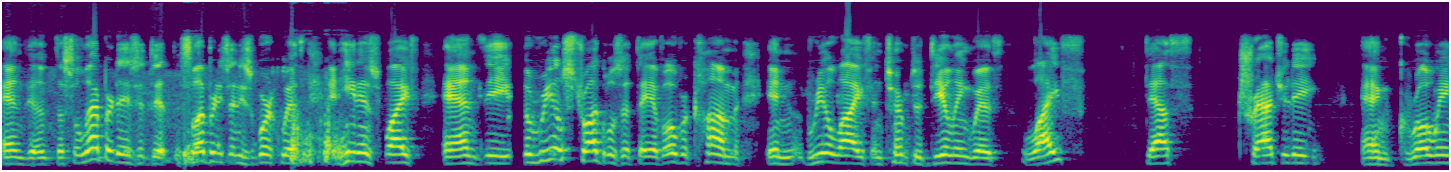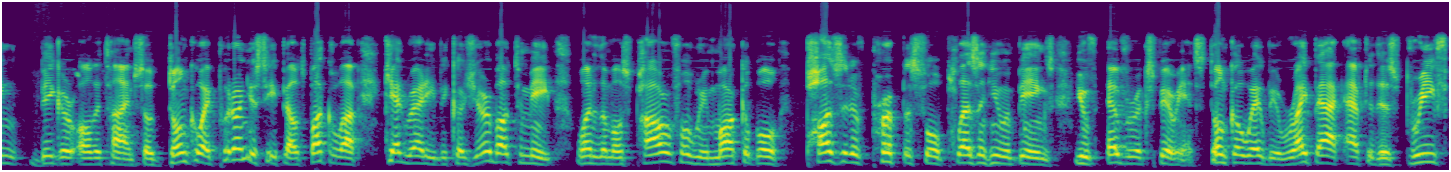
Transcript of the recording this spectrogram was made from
and the, the celebrities that the, the celebrities that he's worked with, and he and his wife, and the the real struggles that they have overcome in real life in terms of dealing with life, death, tragedy, and growing bigger all the time. So don't go away. Put on your seatbelts, buckle up, get ready because you're about to meet one of the most powerful, remarkable, positive, purposeful, pleasant human beings you've ever experienced. Don't go away. We'll be right back after this brief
